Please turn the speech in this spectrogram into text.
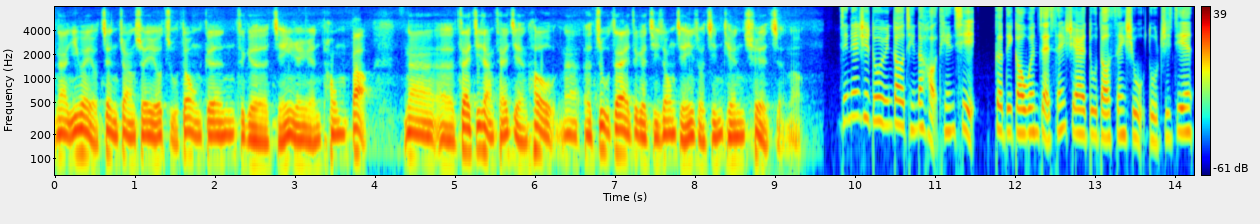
那因为有症状，所以有主动跟这个检疫人员通报。那呃在机场裁检后，那呃住在这个集中检疫所，今天确诊了。今天是多云到晴的好天气，各地高温在三十二度到三十五度之间。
